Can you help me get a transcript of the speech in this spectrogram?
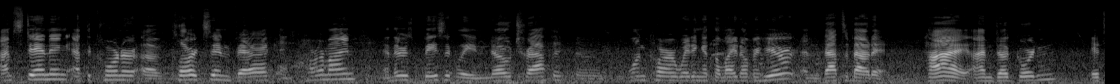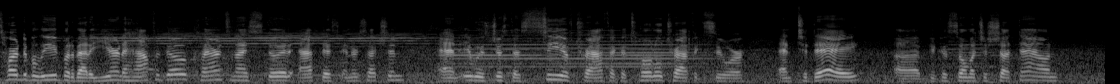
I'm standing at the corner of Clarkson, Varick, and Carmine, and there's basically no traffic. There's one car waiting at the light over here, and that's about it. Hi, I'm Doug Gordon. It's hard to believe, but about a year and a half ago, Clarence and I stood at this intersection, and it was just a sea of traffic, a total traffic sewer. And today, uh, because so much is shut down,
